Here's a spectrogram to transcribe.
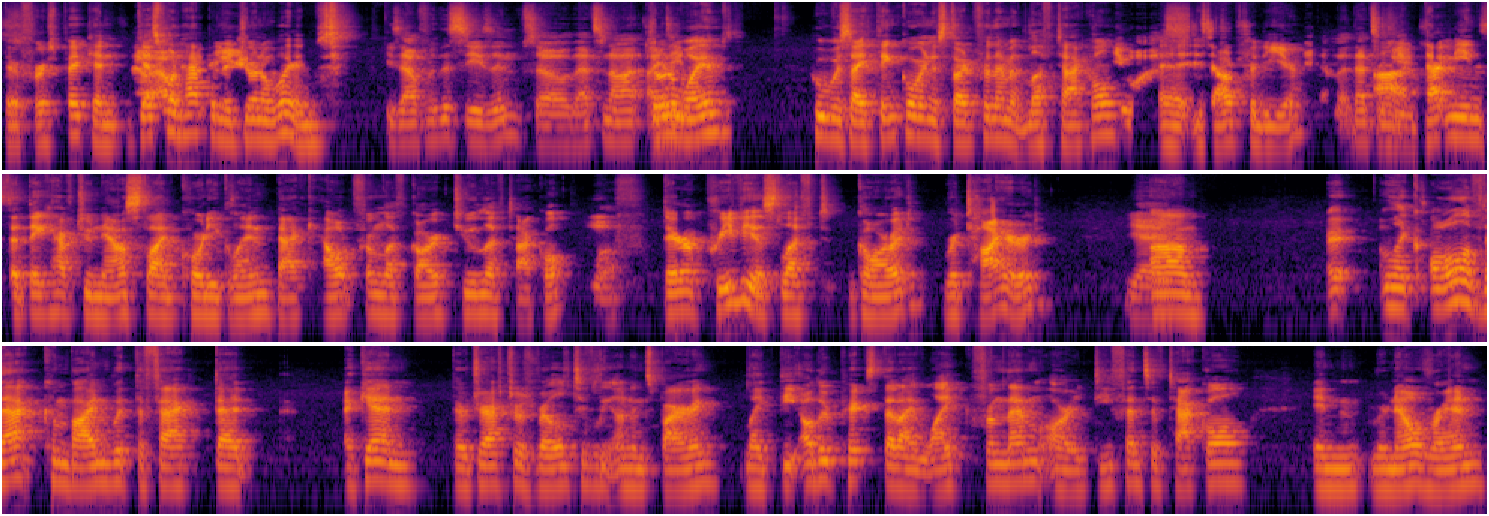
their first pick. And guess what happened to Jonah Williams? he's out for the season, so that's not Jonah. Williams, who was I think going to start for them at left tackle, uh, is out for the year. Yeah, that's a Uh, that means that they have to now slide Cordy Glenn back out from left guard to left tackle. woof. Their previous left guard retired. Yeah, Um, Eh, like all of that combined with the fact that, again, their draft was relatively uninspiring. Like the other picks that I like from them are a defensive tackle in Renell Wren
